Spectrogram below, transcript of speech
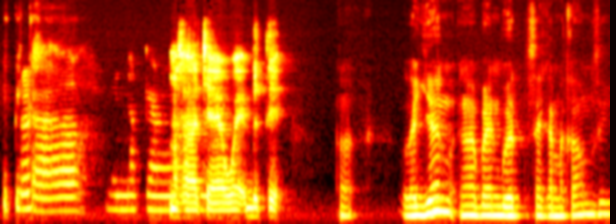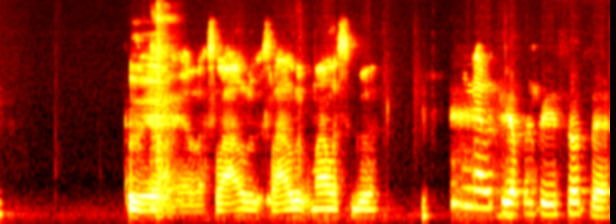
tipikal banyak yang Masalah cewek bet ya. Lagian ngapain buat second account sih? Gue lah selalu selalu males gue. Enggak, Tiap episode dah.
